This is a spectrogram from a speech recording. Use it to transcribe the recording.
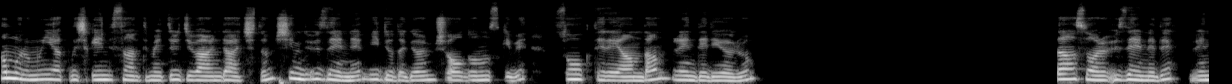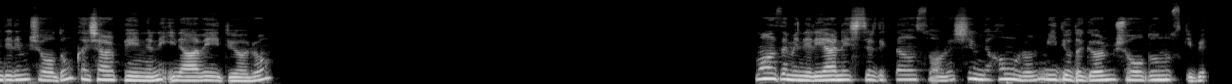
Hamurumu yaklaşık 50 cm civarında açtım. Şimdi üzerine videoda görmüş olduğunuz gibi soğuk tereyağından rendeliyorum. Daha sonra üzerine de rendelemiş olduğum kaşar peynirini ilave ediyorum. Malzemeleri yerleştirdikten sonra şimdi hamurun videoda görmüş olduğunuz gibi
